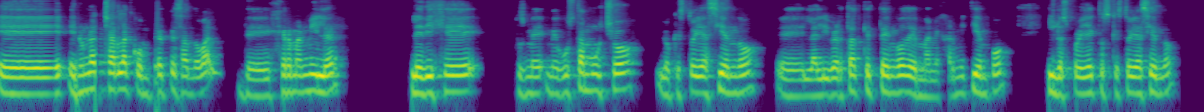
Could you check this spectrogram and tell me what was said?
eh, en una charla con Pepe Sandoval de Herman Miller, le dije, pues me, me gusta mucho lo que estoy haciendo, la libertad que tengo de manejar mi tiempo y los proyectos que estoy haciendo.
